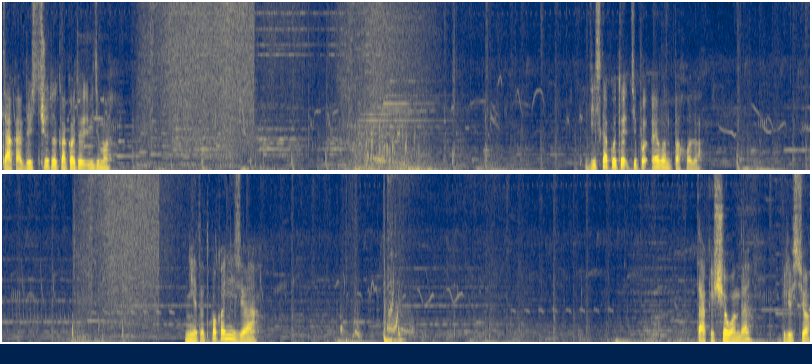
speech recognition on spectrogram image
Так, а здесь что-то какое-то, видимо... Здесь какой-то, типа, эвент, походу. Нет, это пока нельзя. Так, еще вон, да? Или все?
